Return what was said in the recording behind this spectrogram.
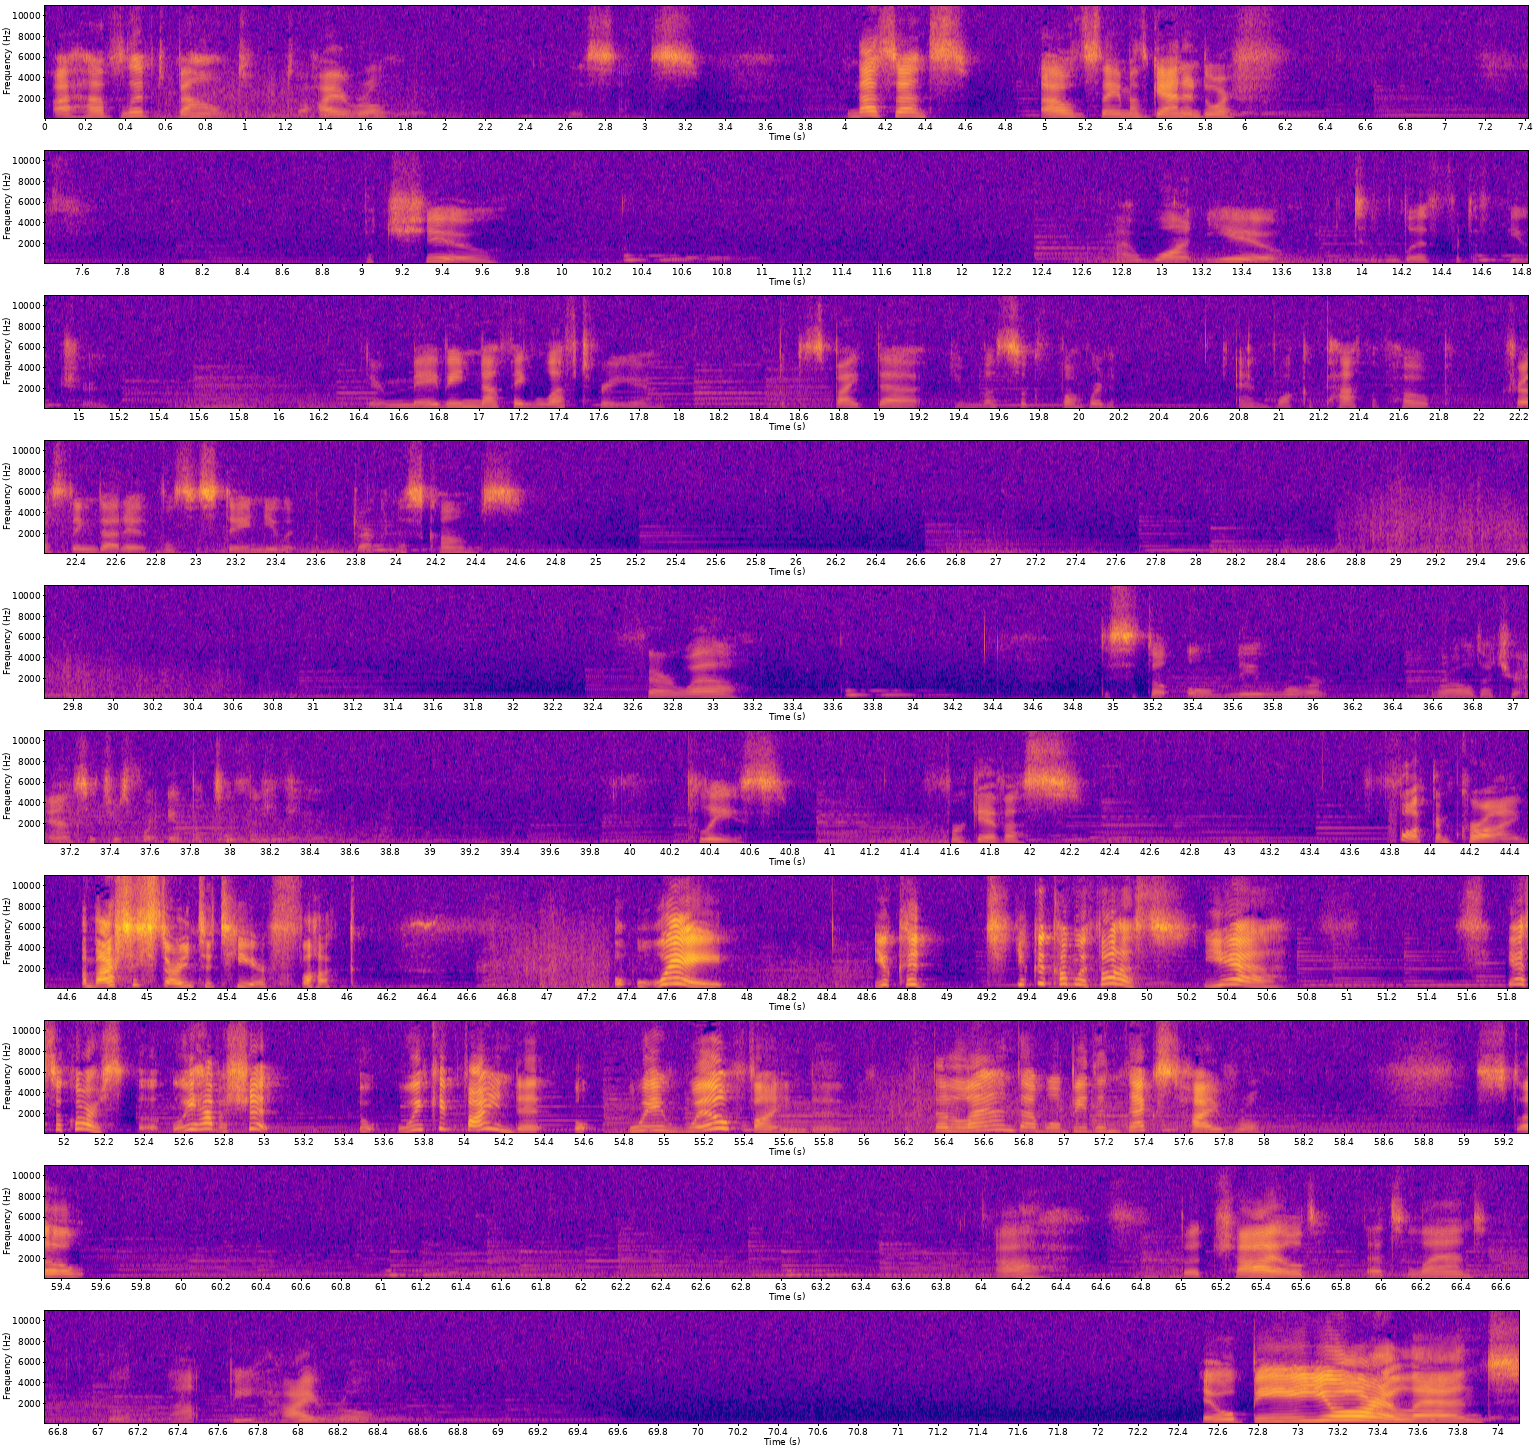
I have lived bound to Hyrule, in a sense. In that sense, I was the same as Ganondorf. But you, I want you to live for the future. There may be nothing left for you, but despite that, you must look forward and walk a path of hope, trusting that it will sustain you when darkness comes. Farewell. This is the only wor world that your ancestors were able to leave you. Please, forgive us. Fuck, I'm crying. I'm actually starting to tear. Fuck. Wait! You could... You could come with us. Yeah. Yes, of course. We have a ship. We can find it. We will find it. The land that will be the next Hyrule. So... Ah. But child, that land will not be Hyrule. It will be your land.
